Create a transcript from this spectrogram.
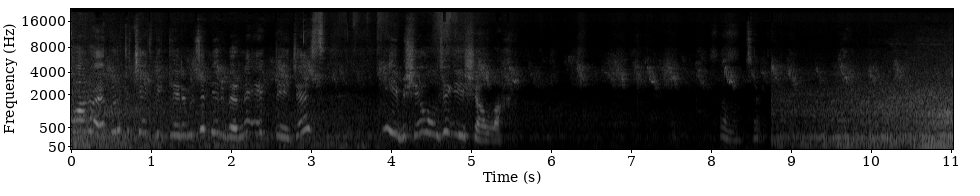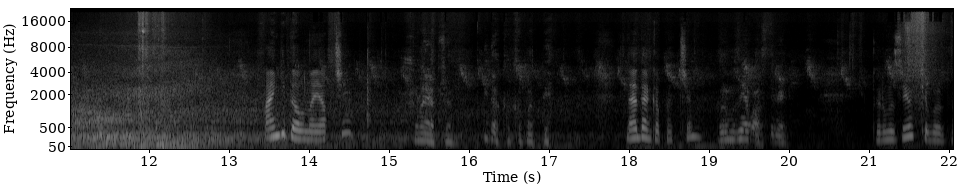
Sonra öbürkü çektiklerimizi birbirine ekleyeceğiz. İyi bir şey olacak inşallah. Tamam sen. Hangi dalına yapacaksın? Şuna yapacağım. Bir dakika kapat bir. Nereden kapatacağım? Kırmızıya bas direkt. Kırmızı yok ki burada.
